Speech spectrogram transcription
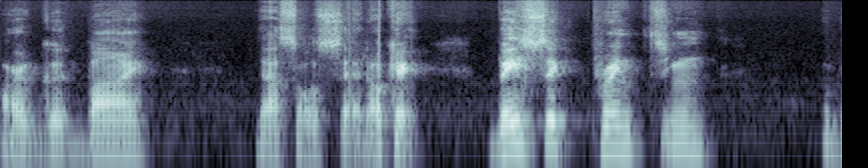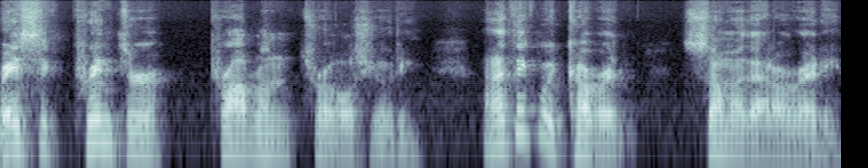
Our goodbye. That's all set. Okay. Basic printing, basic printer problem troubleshooting. And I think we covered some of that already,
